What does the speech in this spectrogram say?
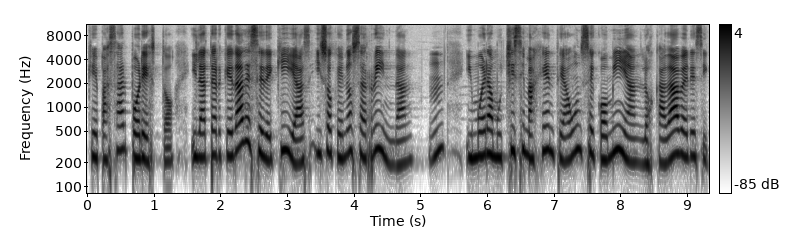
que pasar por esto, y la terquedad de Sedequías hizo que no se rindan y muera muchísima gente. Aún se comían los cadáveres y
